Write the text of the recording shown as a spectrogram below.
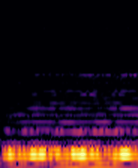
Música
